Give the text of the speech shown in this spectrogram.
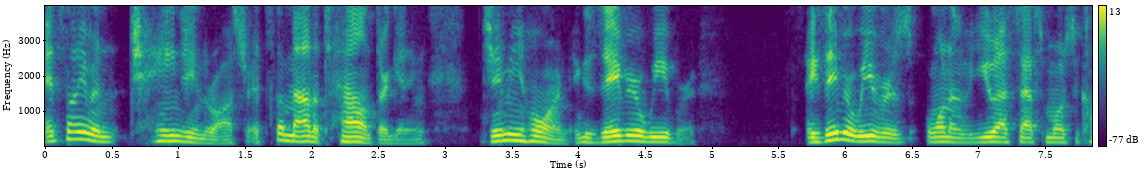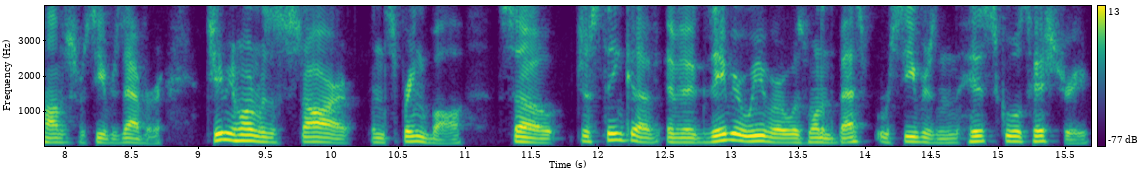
it's not even changing the roster. It's the amount of talent they're getting. Jimmy Horn, Xavier Weaver. Xavier Weaver is one of USF's most accomplished receivers ever. Jimmy Horn was a star in spring ball. So just think of if Xavier Weaver was one of the best receivers in his school's history,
